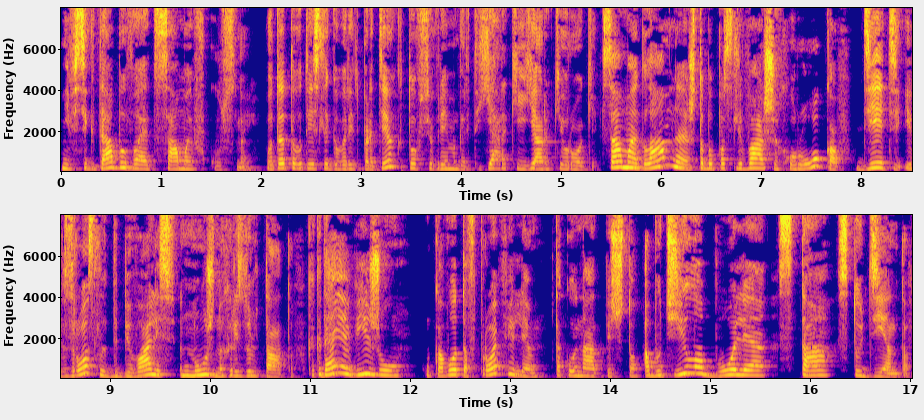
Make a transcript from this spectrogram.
не всегда бывает самой вкусной. Вот это вот если говорить про тех, кто все время говорит яркие-яркие уроки. Самое главное, чтобы после ваших уроков дети и взрослые добивались нужных результатов. Когда я вижу у кого-то в профиле такую надпись, что обучила более 100 студентов,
